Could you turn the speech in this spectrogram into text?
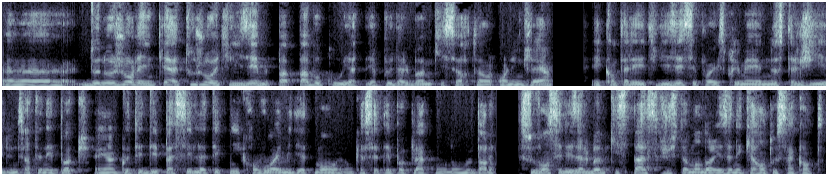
Euh, de nos jours, la ligne claire est toujours utilisée, mais pas, pas beaucoup. Il y a, peu d'albums qui sortent en, en. Et quand elle est utilisée, c'est pour exprimer une nostalgie d'une certaine époque et un côté dépassé de la technique renvoie immédiatement euh, donc à cette époque-là dont on veut parler. Souvent, c'est des albums qui se passent justement dans les années 40 ou 50.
